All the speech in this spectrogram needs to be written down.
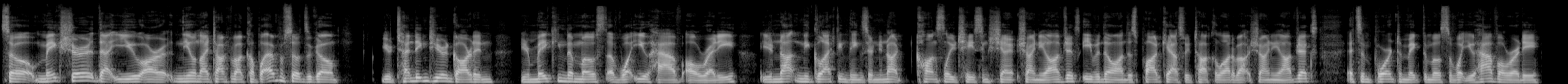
So make sure that you are, Neil and I talked about a couple episodes ago, you're tending to your garden, you're making the most of what you have already. You're not neglecting things and you're not constantly chasing sh- shiny objects. Even though on this podcast we talk a lot about shiny objects, it's important to make the most of what you have already.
